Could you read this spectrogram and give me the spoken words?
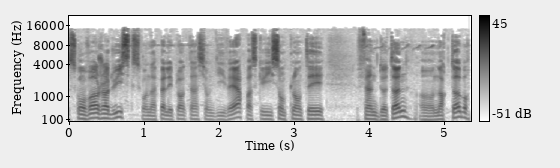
Ce qu'on voit aujourd'hui, c'est ce qu'on appelle les plantations d'hiver, parce qu'ils sont plantés fin d'automne, en octobre,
